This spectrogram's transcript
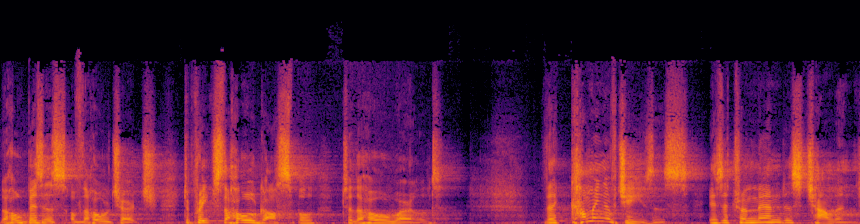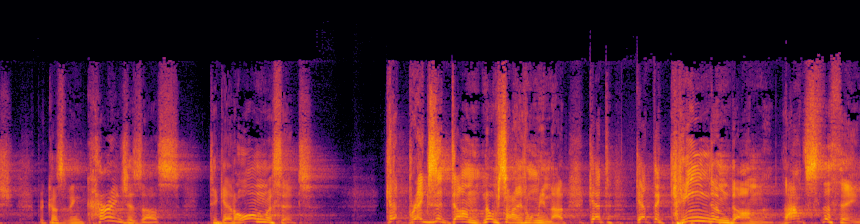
the whole business of the whole church, to preach the whole gospel to the whole world. The coming of Jesus is a tremendous challenge because it encourages us to get on with it. Get Brexit done. No, sorry, I don't mean that. Get, get the kingdom done. That's the thing.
